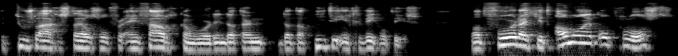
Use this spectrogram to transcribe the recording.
het toeslagenstelsel vereenvoudigd kan worden en dat, er, dat dat niet te ingewikkeld is. Want voordat je het allemaal hebt opgelost,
